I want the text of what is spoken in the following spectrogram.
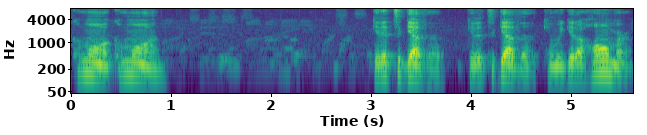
Come on. Come on. Get it together. Get it together. Can we get a homer?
